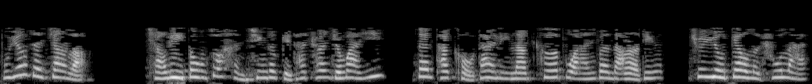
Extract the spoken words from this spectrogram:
不要再这样了。”乔丽动作很轻的给他穿着外衣。但他口袋里那颗不安分的耳钉却又掉了出来。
